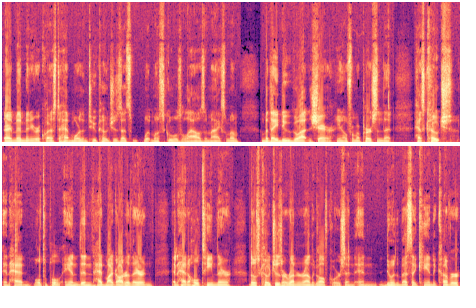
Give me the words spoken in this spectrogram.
there have been many requests to have more than two coaches. That's what most schools allow as a maximum. But they do go out and share, you know, from a person that has coached and had multiple and then had my daughter there and and had a whole team there. Those coaches are running around the golf course and, and doing the best they can to cover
